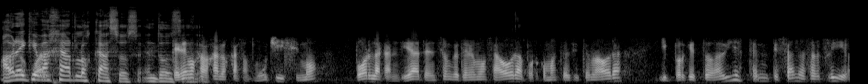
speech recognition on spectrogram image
Ahora hay que cual- bajar los casos, entonces. tenemos que bajar los casos muchísimo por la cantidad de atención que tenemos ahora, por cómo está el sistema ahora y porque todavía está empezando a hacer frío.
